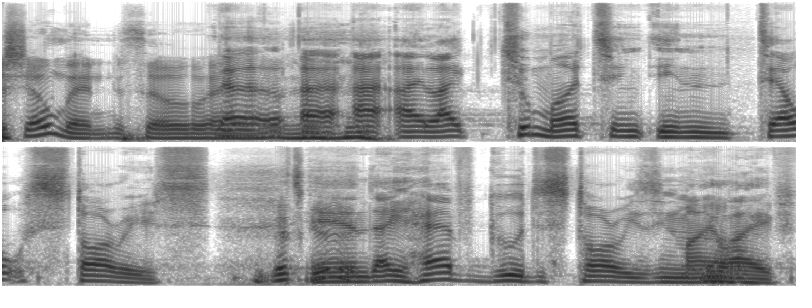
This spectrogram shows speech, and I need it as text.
showman so uh, I, I, like too much in, in tell stories. That's good. And I have good stories in my Yeah. life.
